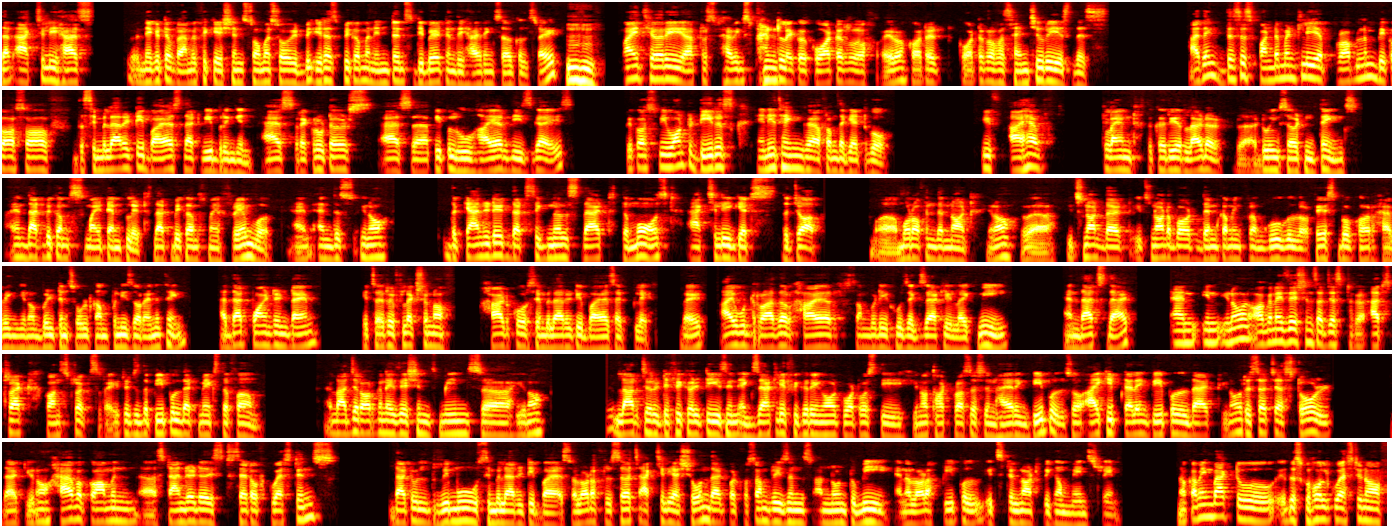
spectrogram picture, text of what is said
that actually has negative ramifications so much so it, it has become an intense debate in the hiring circles right mm-hmm. my theory after having spent like a quarter of you know quarter quarter of a century is this I think this is fundamentally a problem because of the similarity bias that we bring in as recruiters, as uh, people who hire these guys, because we want to de risk anything uh, from the get go. If I have climbed the career ladder uh, doing certain things, and that becomes my template, that becomes my framework, and, and this, you know, the candidate that signals that the most actually gets the job uh, more often than not you know. Uh, it's not that it's not about them coming from google or facebook or having you know built and sold companies or anything. At that point in time it's a reflection of hardcore similarity bias at play right? I would rather hire somebody who's exactly like me and that's that. And in you know organizations are just abstract constructs right? It is the people that makes the firm. Larger organizations means uh, you know larger difficulties in exactly figuring out what was the you know thought process in hiring people. So i keep telling people that you know research has told that you know have a common uh, standardized set of questions that will remove similarity bias a lot of research actually has shown that but for some reasons unknown to me and a lot of people it's still not become mainstream now coming back to this whole question of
